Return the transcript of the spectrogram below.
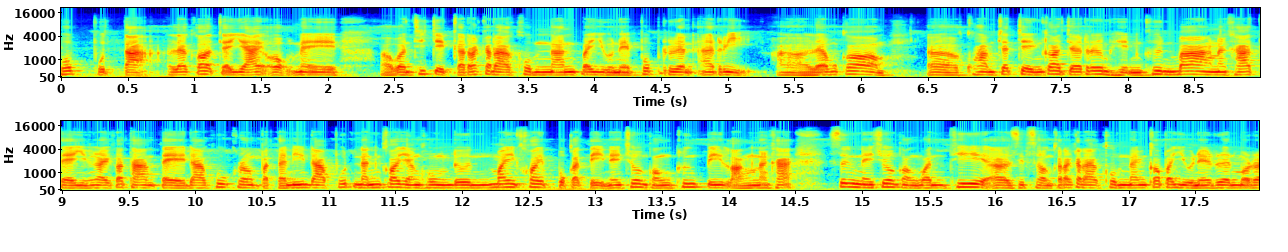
ภพปุตตะ แล้วก็จะย้ายออกในวันที่ 7 กรกฎาคมนั้นไปอยู่ในภพเรือนอริอแล้วก็ความชัดเจนก็จะเริ่มเห็นขึ้นบ้างนะคะ แต่อย่างไรก็ตามแต่ดาวคู่ครองปัตตานีดาวพุธนั้นก็ยังคงเดินไม่ค่อยปกติในช่วงของครึ่งปีหลังนะคะ ซึ่งในช่วงของวันที่ 12 กรกฎาคมนั้น ก็ไปอยู่ในเรือนมร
